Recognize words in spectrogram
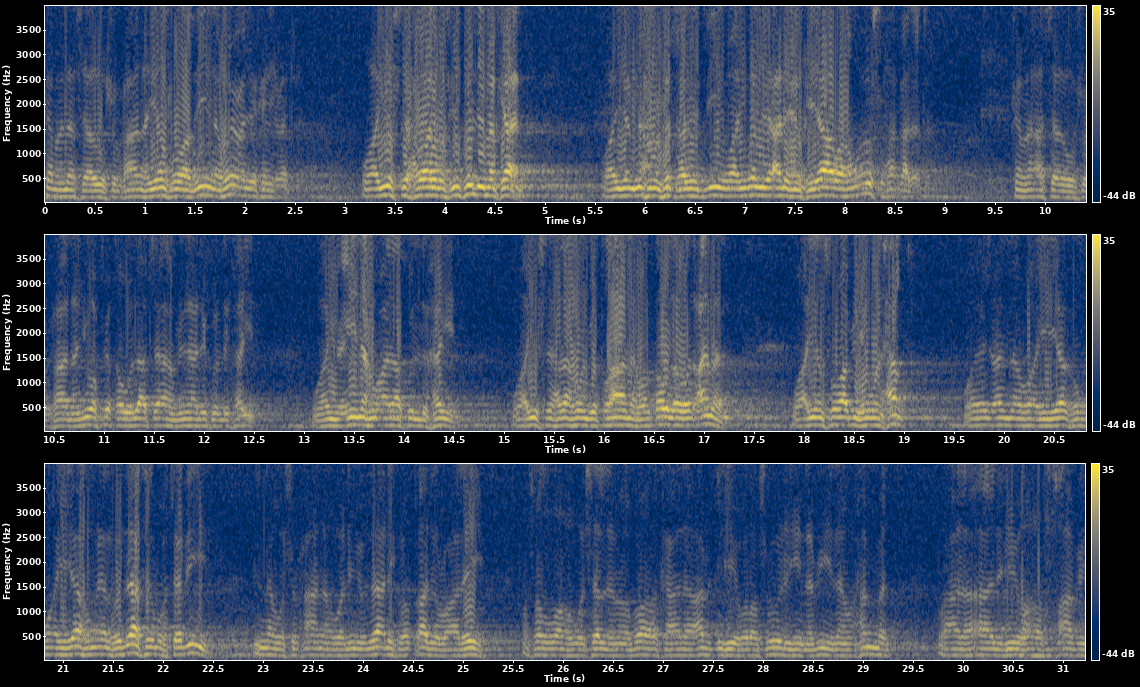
كما نسأله سبحانه أن ينصر دينه ويعلي كلمته وأن يصلح أحوال في كل مكان وأن يمنحهم الفقه في الدين وأن يولي عليهم خيارهم ويصلح قادتهم كما أسأله سبحانه أن يوفق ولاة أمرنا لكل خير وأن يعينهم على كل خير وأن يصلح لهم البطانة والقول والعمل وأن ينصر بهم الحق ويجعلنا وإياكم وإياهم من الهداة المهتدين. إنه سبحانه ولي ذلك والقادر عليه وصلى الله وسلم وبارك على عبده ورسوله نبينا محمد وعلى آله وأصحابه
